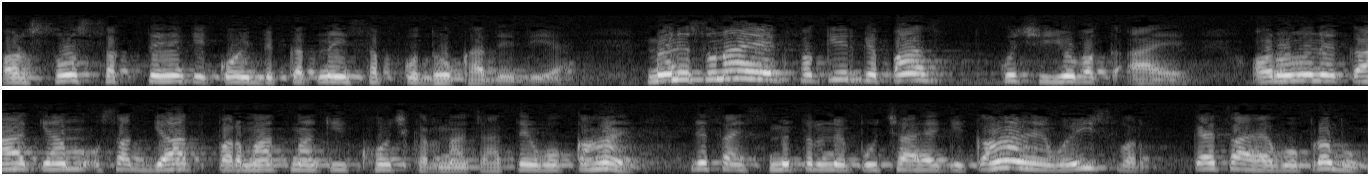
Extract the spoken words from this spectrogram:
और सोच सकते हैं कि कोई दिक्कत नहीं, सबको धोखा दे दिया। मैंने सुना है एक फकीर के पास कुछ युवक आए और उन्होंने कहा कि हम उस अज्ञात परमात्मा की खोज करना चाहते हैं, वो कहाँ है? जैसा इस मित्र ने पूछा है कि कहाँ है वो ईश्वर? कैसा है वो प्रभु?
